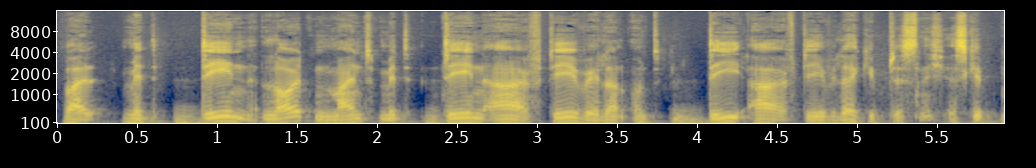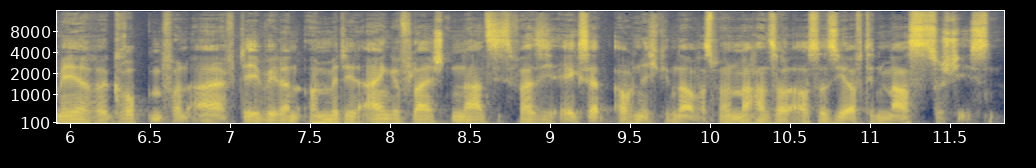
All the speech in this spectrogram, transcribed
Weil mit den Leuten meint mit den AfD-Wählern und die AfD-Wähler gibt es nicht. Es gibt mehrere Gruppen von AfD-Wählern und mit den eingefleischten Nazis weiß ich gesagt auch nicht genau, was man machen soll, außer sie auf den Mars zu schießen.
